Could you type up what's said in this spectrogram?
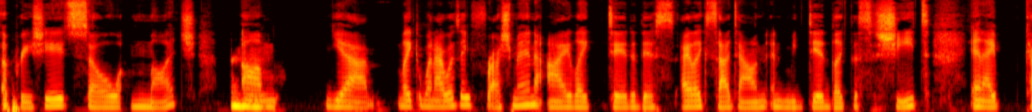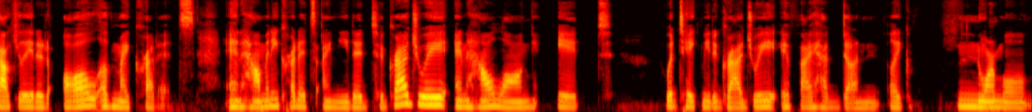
appreciate so much. Mm-hmm. Um yeah, like when I was a freshman, I like did this I like sat down and we did like this sheet and I calculated all of my credits and how many credits I needed to graduate and how long it would take me to graduate if I had done like normal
